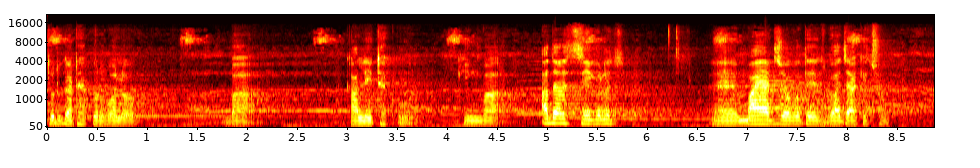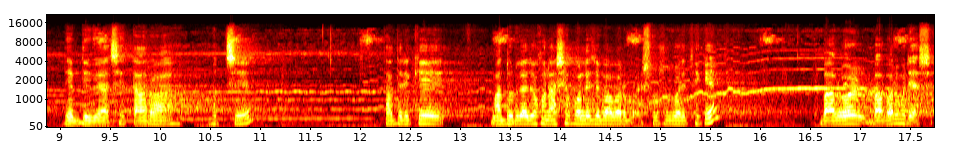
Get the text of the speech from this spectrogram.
দুর্গা ঠাকুর বলো বা কালী ঠাকুর কিংবা আদার্স যেগুলো মায়ার জগতে বা যা কিছু দেবদেবী আছে, তারা হচ্ছে তাদেরকে মা দুর্গা যখন আসে বলে যে বাবার শ্বশুর বাড়ি থেকে, বাবার বাবার বাড়ি আসে।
